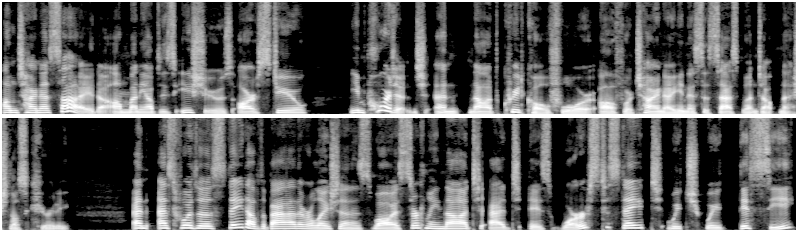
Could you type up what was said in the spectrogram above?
on China's side on many of these issues are still important and not critical for uh, for China in its assessment of national security. And as for the state of the bilateral relations, well, it's certainly not at its worst state, which we did see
